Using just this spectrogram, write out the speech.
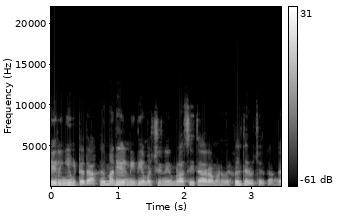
நெருங்கி விட்டதாக மத்திய நிதியமைச்சர் நிர்மலா சீதாராமன் அவர்கள் தெரிவிச்சிருக்காங்க.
